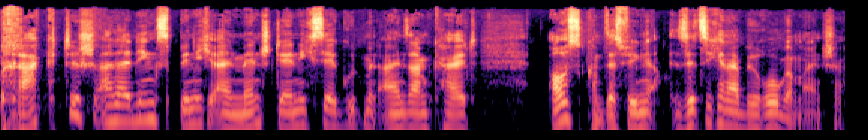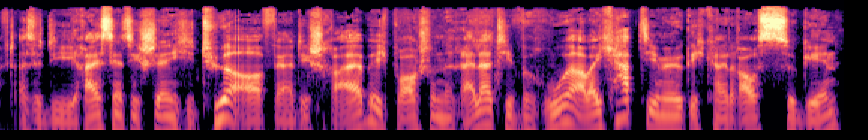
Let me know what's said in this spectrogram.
Praktisch allerdings bin ich ein Mensch, der nicht sehr gut mit Einsamkeit auskommt. Deswegen sitze ich in einer Bürogemeinschaft. Also die reißen jetzt nicht ständig die Tür auf, während ich schreibe. Ich brauche schon eine relative Ruhe, aber ich habe die Möglichkeit rauszugehen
